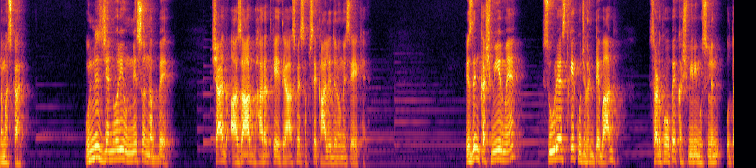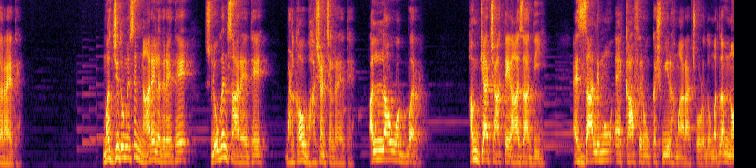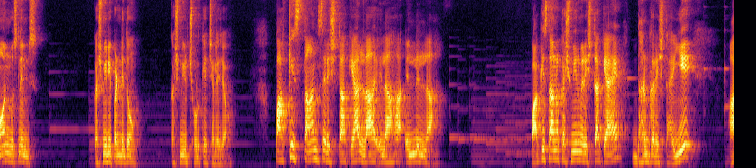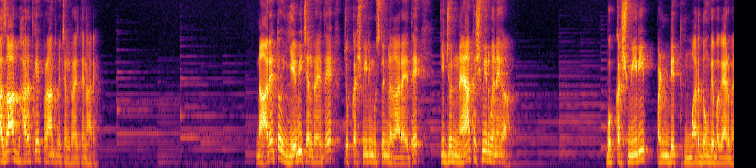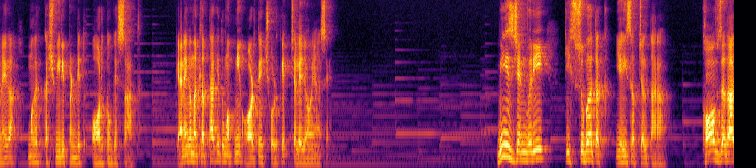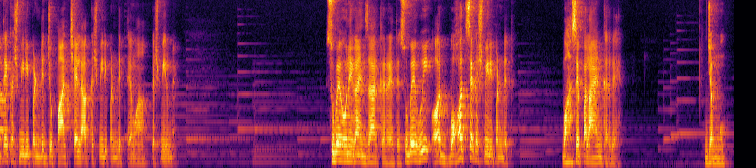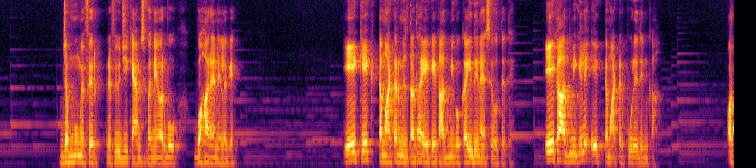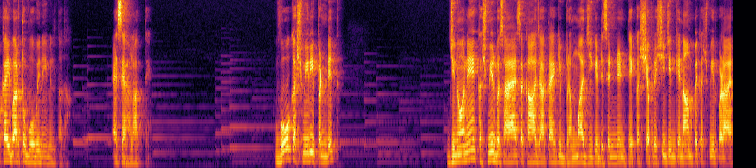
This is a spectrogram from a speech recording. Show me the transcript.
नमस्कार। 19 जनवरी 1990 शायद आज़ाद भारत के इतिहास में सबसे काले दिनों में से एक है। इस दिन कश्मीर में सूर्यास्त के कुछ घंटे बाद सड़कों पर कश्मीरी मुस्लिम उतर आए थे। मस्जिदों में से नारे लग रहे थे, स्लोगन्स आ रहे थे, भड़काऊ भाषण चल रहे थे। अल्लाह अकबर, हम क्या चाहते आज़ादी? ए जालिमों ए काफिरों, कश्मीर हमारा छोड़ दो। मतलब नॉन मुस्लिम्स कश्मीरी पंडितों, कश्मीर छोड़ के चले जाओ। पाकिस्तान से रिश्ता क्या? ला इलाहा इल्लल्लाह। पाकिस्तान और कश्मीर में रिश्ता क्या है? धर्म का रिश्ता है। ये आज़ाद भारत के एक प्रांत में चल रहे थे नारे। नारे तो ये भी चल रहे थे जो कश्मीरी मुस्लिम लगा रहे थे कि जो नया कश्मीर बनेगा वो कश्मीरी पंडित मर्दों के बगैर बनेगा, मगर कश्मीरी पंडित औरतों के साथ। कहने का मतलब था कि तुम अपनी औरतें छोड़ के चले जाओ यहाँ से। 20 जनवरी की सुबह तक यही सब चलता रहा। खौफ जदा थे कश्मीरी पंडित जो पाँच छह लाख कश्मीरी पंडित थे वहाँ कश्मीर में। सुबह होने का इंतज़ार कर रहे थे। सुबह हुई और बहुत से कश्मीरी पंडित वहाँ से पलायन कर गए। जम्मू। जम्मू में फिर रेफ्यूजी कैंप्स बने और वो वहाँ रहने लगे। एक एक टमाटर मिलता था एक एक आदमी को कई दिन ऐसे होते थे। एक आदमी के लिए एक टमाटर पूरे दिन का। और कई बार तो वो भी नहीं मिलता था। ऐसे हालात थे। वो कश्मीरी पंडित जिन्होंने कश्मीर बसाया, ऐसा कहा जाता है कि ब्रह्मा जी के डिसेंडेंट थे, कश्यप ऋषि जिनके नाम पे कश्मीर पड़ा है,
